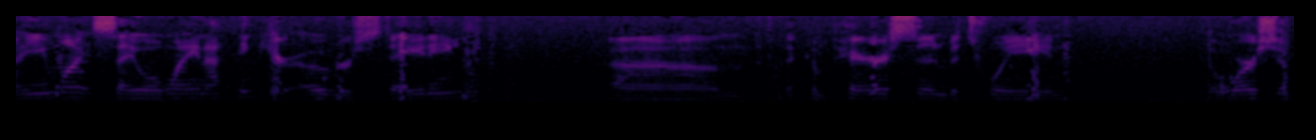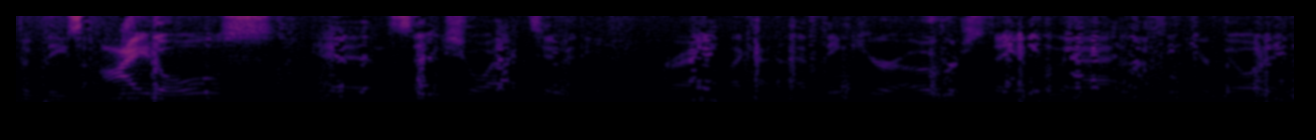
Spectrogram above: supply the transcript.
Now, you might say, well, Wayne, I think you're overstating the comparison between the worship of these idols and sexual activity, right? Like, I, I think you're overstating that, I think you're building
